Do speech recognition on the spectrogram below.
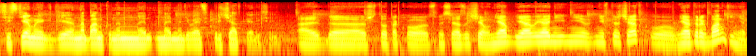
системы, где на банку на- на- на- надевается перчатка, Алексей? А э, что такого? В смысле, а зачем? У меня, я, я не, не, не в перчатку. У меня, во-первых, банки нет.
